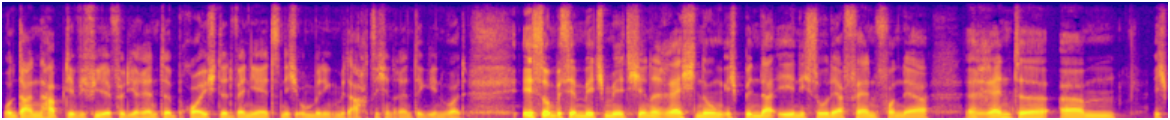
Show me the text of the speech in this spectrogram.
Und dann habt ihr, wie viel ihr für die Rente bräuchtet, wenn ihr jetzt nicht unbedingt mit 80 in Rente gehen wollt. Ist so ein bisschen Milchmädchen-Rechnung. Ich bin da eh nicht so der Fan von der Rente. Ähm, ich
